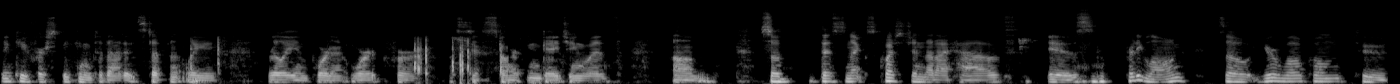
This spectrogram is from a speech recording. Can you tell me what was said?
Thank you for speaking to that. It's definitely really important work for us to start engaging with. Um, so, this next question that I have is pretty long. So, you're welcome to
